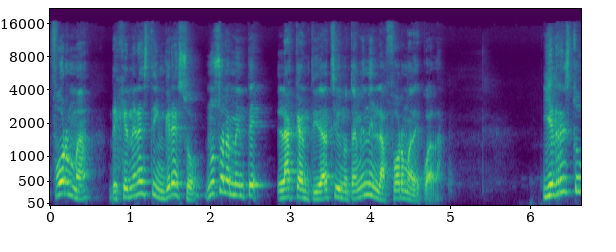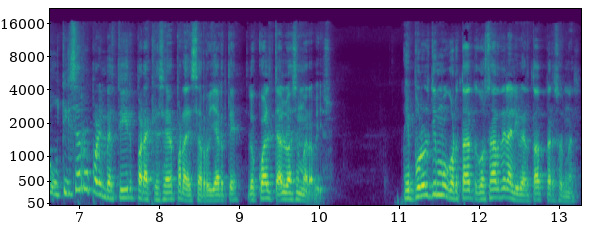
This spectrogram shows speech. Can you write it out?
forma de generar este ingreso, no solamente la cantidad, sino también en la forma adecuada. Y el resto, utilizarlo para invertir, para crecer, para desarrollarte, lo cual lo hace maravilloso. Y por último, gozar de la libertad personal.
